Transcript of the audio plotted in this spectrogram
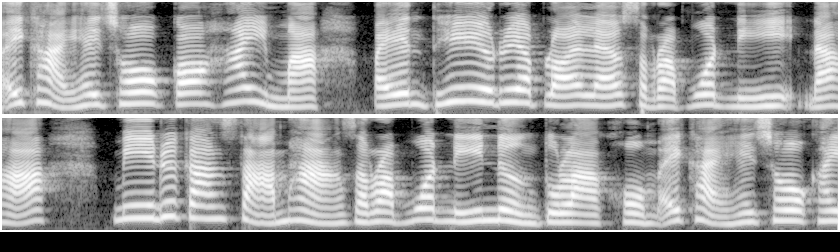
ไอ้ไข่ให้โชคก็ให้มาเป็นที่เรียบร้อยแล้วสำหรับงวดนี้นะคะ มีด้วยการ3หางสำหรับงวดนี้ 1 ตุลาคมไอ้ไข่ให้โชคให้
